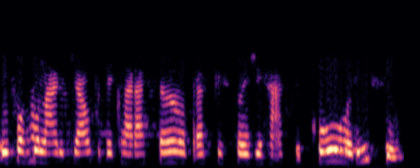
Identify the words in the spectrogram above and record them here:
um formulário de autodeclaração para as questões de raça e cor, enfim.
